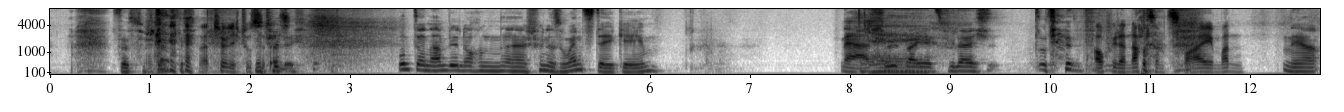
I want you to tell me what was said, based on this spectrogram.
Selbstverständlich. Natürlich tust du das. Natürlich. Und dann haben wir noch ein äh, schönes Wednesday-Game. Naja, schön war jetzt vielleicht. Auch wieder nachts um zwei, Mann. ja,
